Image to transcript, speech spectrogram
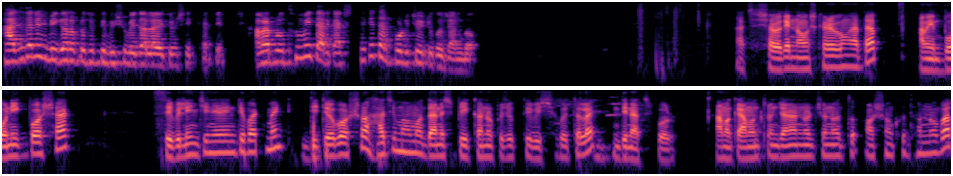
হাজি বিজ্ঞান ও প্রযুক্তি বিশ্ববিদ্যালয়ের একজন শিক্ষার্থী। আমরা প্রথমেই তার কাছ থেকে তার পরিচয়টুকু জানব। আচ্ছা সবাইকে নমস্কার এবং আদাব। আমি Banik Basak civil engineering department দ্বিতীয় বর্ষ হাজি মোহাম্মদ দানেশ বিজ্ঞান ও প্রযুক্তি বিশ্ববিদ্যালয় দিনাজপুর। আমাকে আমন্ত্রণ জানানোর জন্য অসংখ্য ধন্যবাদ।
